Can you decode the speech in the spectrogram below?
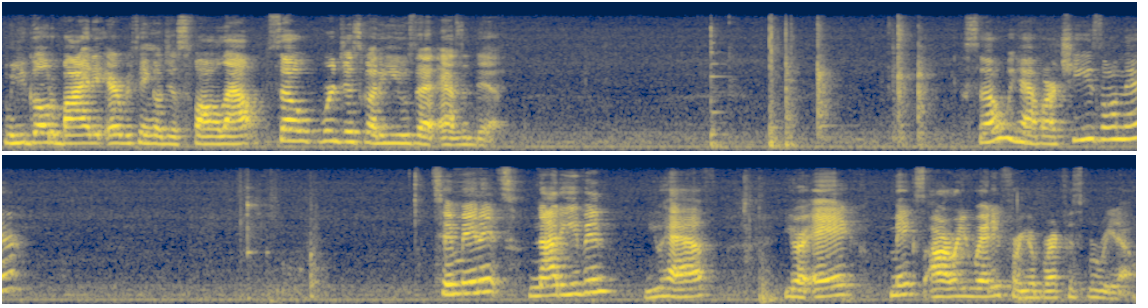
When you go to bite it, everything will just fall out. So we're just going to use that as a dip. So we have our cheese on there. 10 minutes, not even, you have your egg mix already ready for your breakfast burrito.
